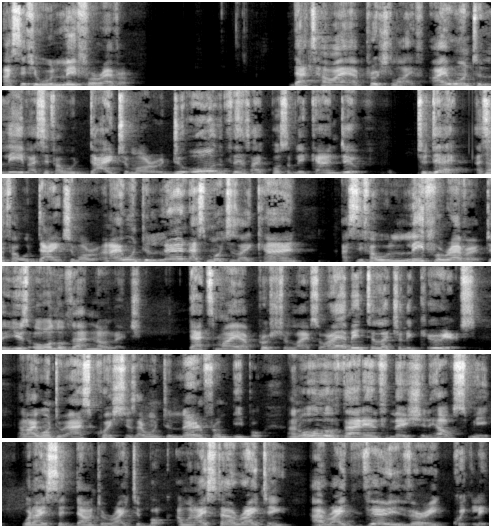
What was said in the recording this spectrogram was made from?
as if you will live forever. That's how I approach life. I want to live as if I would die tomorrow. Do all the things I possibly can do today as yeah. if I would die tomorrow. And I want to learn as much as I can as if I will live forever to use all of that knowledge. That's my approach to life. So I am intellectually curious and I want to ask questions. I want to learn from people. And all of that information helps me when I sit down to write a book. And when I start writing, I write very, very quickly.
